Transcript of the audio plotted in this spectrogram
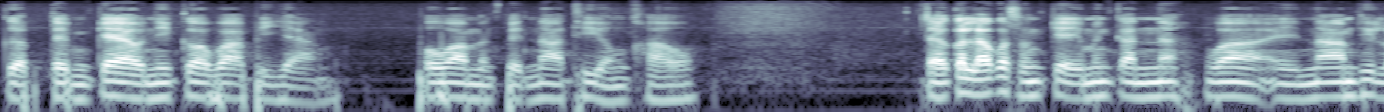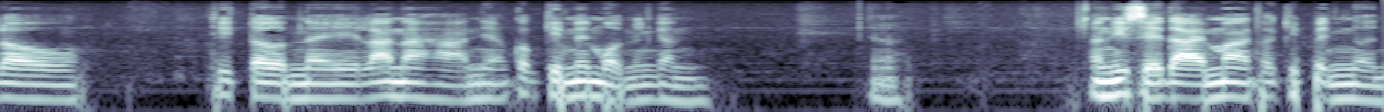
เกือบเต็มแก้วนี่ก็ว่าไปอย่าง เพราะว่ามันเป็นหน้าที่ของเขา แต่ก็แล้วก็สังเกตเหมือนกันนะ ว่าไอ้น้ำที่เราที่เติมในร้านอาหารเนี่ย ก็กินไม่หมดเหมือนกันอันนี้เสียดายมากถ้าคิดเป็นเงิน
